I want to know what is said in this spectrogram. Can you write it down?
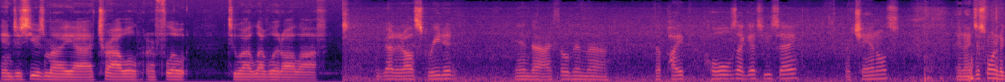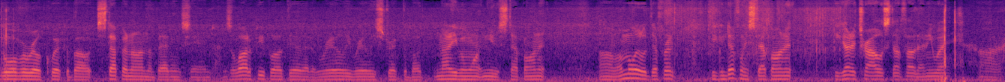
and just use my uh, trowel or float to uh, level it all off. We got it all screeded and uh, I filled in the, the pipe holes, I guess you say, or channels. And I just wanted to go over real quick about stepping on the bedding sand. There's a lot of people out there that are really, really strict about not even wanting you to step on it. Um, I'm a little different. You can definitely step on it. You got to trowel stuff out anyway. Uh, I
